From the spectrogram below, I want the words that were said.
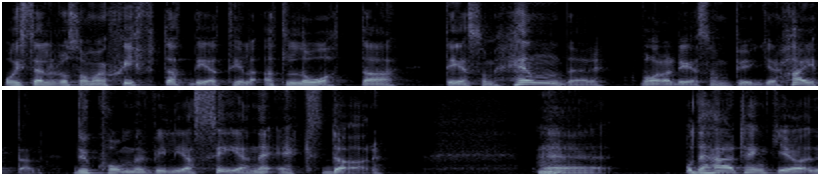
Och istället då så har man skiftat det till att låta det som händer vara det som bygger hypen. Du kommer vilja se när X dör. Mm. Eh, och det här tänker jag,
